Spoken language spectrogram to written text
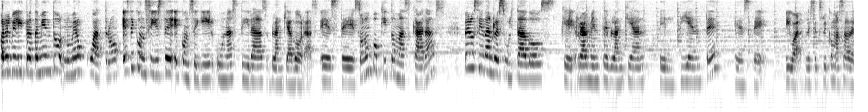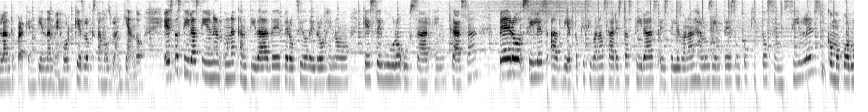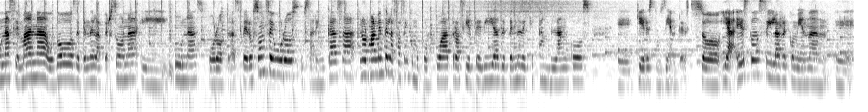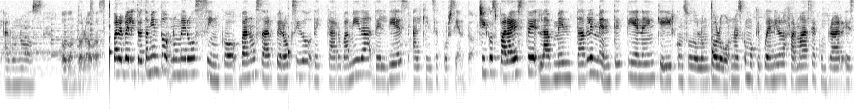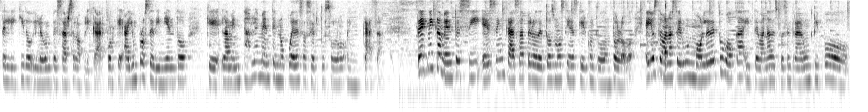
Para el belly tratamiento número 4, este consiste en conseguir unas tiras blanqueadoras. Este, son un poquito más caras, pero sí dan resultados que realmente blanquean el diente. Este, igual, les explico más adelante para que entiendan mejor qué es lo que estamos blanqueando. Estas tiras tienen una cantidad de peróxido de hidrógeno que es seguro usar en casa pero sí les advierto que si van a usar estas tiras este, les van a dejar los dientes un poquito sensibles como por una semana o dos depende de la persona y unas por otras. Pero son seguros usar en casa. Normalmente las hacen como por 4 a 7 días depende de qué tan blancos eh, quieres tus dientes. So ya yeah, estos sí las recomiendan eh, algunos odontólogos. Para el belitratamiento número 5 van a usar peróxido de carbamida del 10 al 15%. Chicos, para este lamentablemente tienen que ir con su odontólogo. No es como que pueden ir a la farmacia a comprar este líquido y luego empezárselo a aplicar porque hay un procedimiento que lamentablemente no puedes hacer tú solo en casa. Técnicamente sí es en casa, pero de todos modos tienes que ir con tu odontólogo. Ellos te van a hacer un molde de tu boca y te van a después entrar un tipo,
